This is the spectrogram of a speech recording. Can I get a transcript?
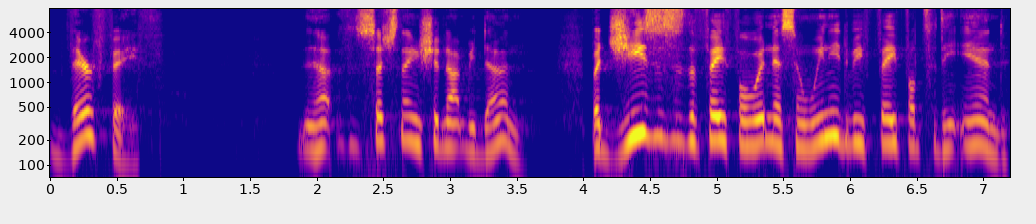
their faith. Such things should not be done. But Jesus is the faithful witness, and we need to be faithful to the end.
